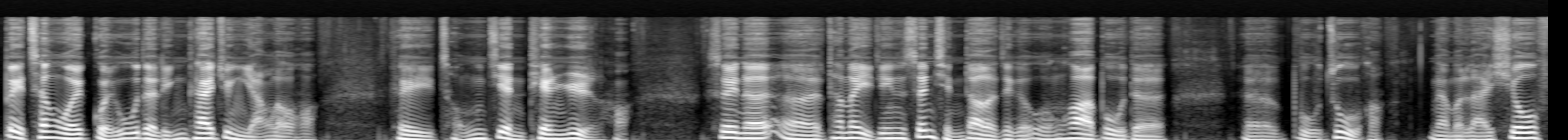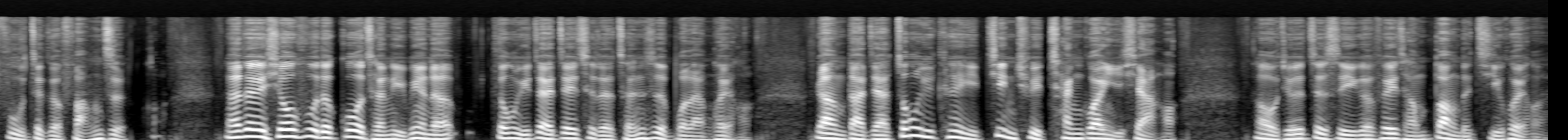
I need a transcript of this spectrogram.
被称为鬼屋的林开俊洋楼哈，可以重见天日了哈。所以呢，呃，他们已经申请到了这个文化部的呃补助哈，那么来修复这个房子。那这个修复的过程里面呢，终于在这次的城市博览会哈，让大家终于可以进去参观一下哈。那我觉得这是一个非常棒的机会哈，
